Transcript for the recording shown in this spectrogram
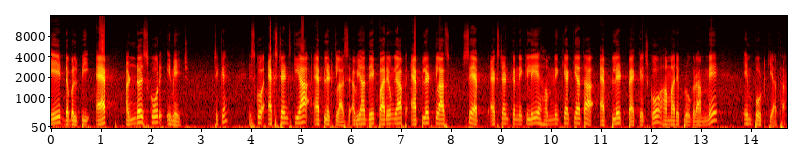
A double P app underscore image ठीक है? इसको एक्सटेंड किया एपलेट क्लास से। अब यहाँ देख पा रहे होंगे आप एपलेट क्लास से एक्सटेंड करने के लिए हमने क्या किया था? एपलेट पैकेज को हमारे प्रोग्राम में इंपोर्ट किया था।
